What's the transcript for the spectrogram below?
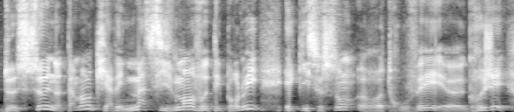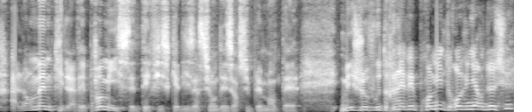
de ceux notamment qui avaient massivement voté pour lui et qui se sont retrouvés euh, grugés, alors même qu'il avait promis cette défiscalisation des heures supplémentaires. Mais je voudrais... Il avait promis de revenir dessus?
